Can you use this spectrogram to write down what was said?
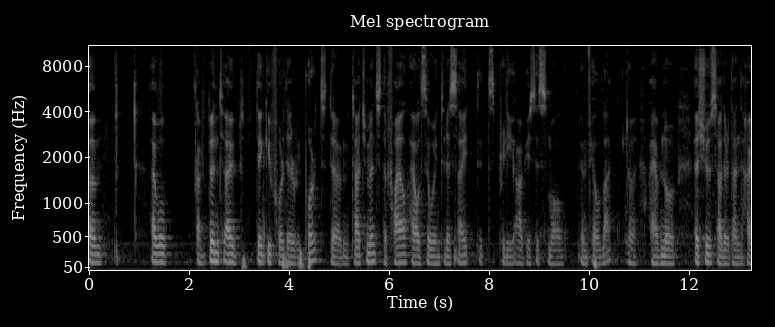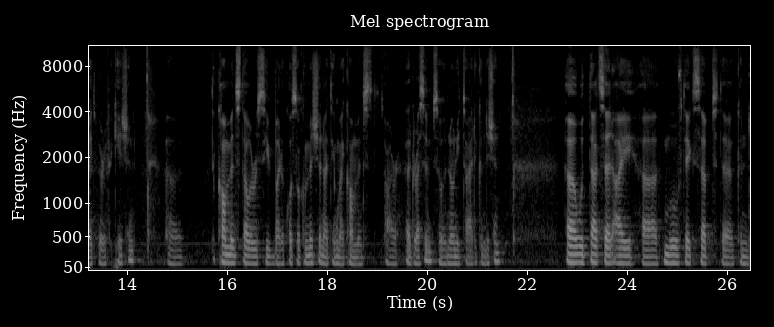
Um, I will. I've been. To, I thank you for the report, the attachments, the file. I also went to the site. It's pretty obvious. It's small and filled lot. Uh, I have no issues other than the height verification. Uh, the comments that were received by the Coastal Commission, I think my comments are addressing, so no need to add a condition. Uh, with that said, I uh, move to accept the con-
